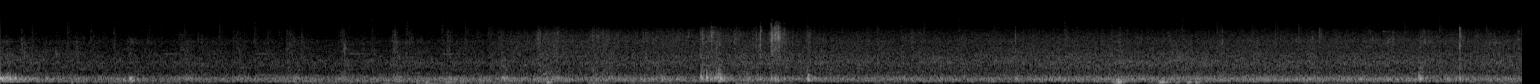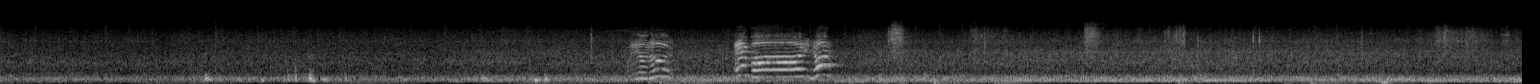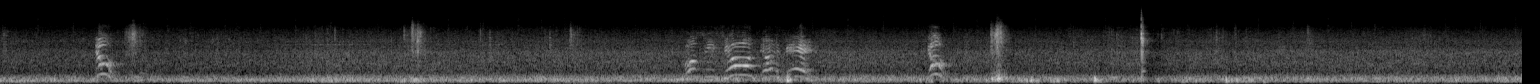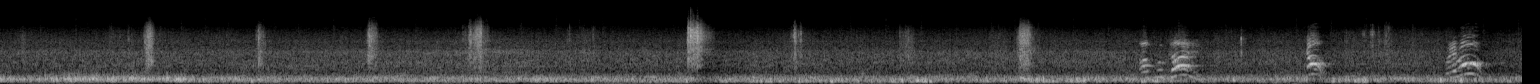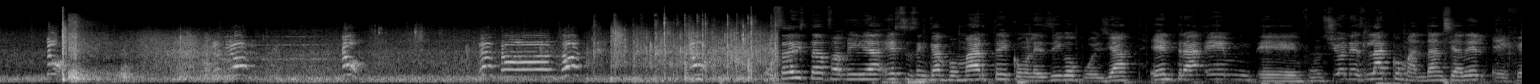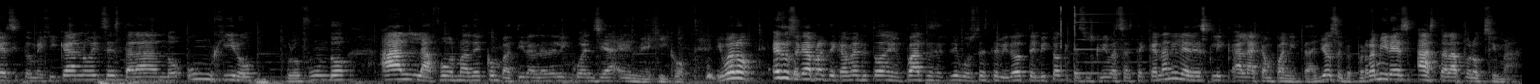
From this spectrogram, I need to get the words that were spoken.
Hmm. Está familia, esto es en Campo Marte, como les digo, pues ya entra en, eh, en funciones la comandancia del ejército mexicano y se estará dando un giro profundo a la forma de combatir a la delincuencia en México. Y bueno, eso sería prácticamente toda mi parte. Si te gustó este video, te invito a que te suscribas a este canal y le des click a la campanita. Yo soy Pepe Ramírez, hasta la próxima.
